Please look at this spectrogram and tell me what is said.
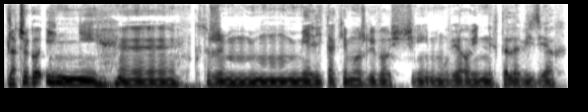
Dlaczego inni, e, którzy mieli takie możliwości, mówię o innych telewizjach.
